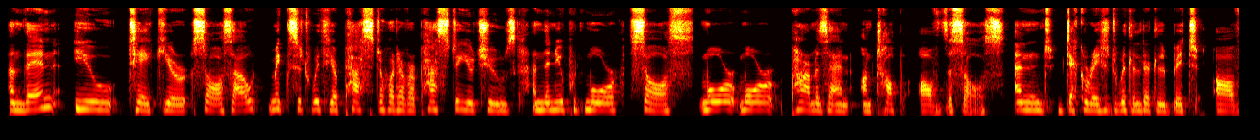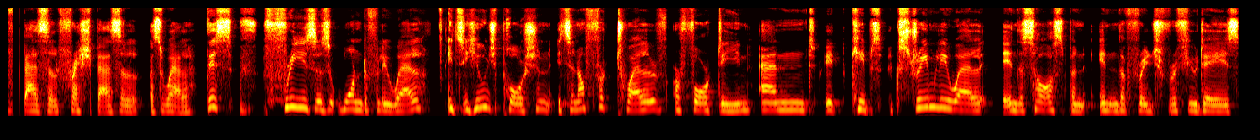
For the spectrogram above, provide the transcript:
And then you take your sauce out, mix it with your pasta, whatever pasta pasta you choose, and then you put more sauce, more more parmesan on top of the sauce, and decorate it with a little bit of basil, fresh basil as well. This f- freezes wonderfully well. It's a huge portion. It's enough for 12 or 14, and it keeps extremely well in the saucepan in the fridge for a few days,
